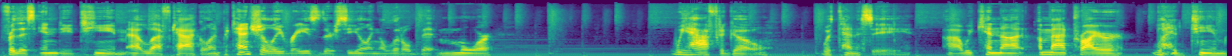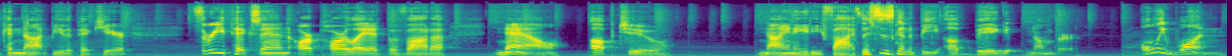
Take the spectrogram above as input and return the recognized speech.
for this Indy team at left tackle and potentially raise their ceiling a little bit more. We have to go with Tennessee. Uh, we cannot, a Matt Pryor led team cannot be the pick here. Three picks in, our parlay at Bovada now up to 985. This is going to be a big number. Only one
